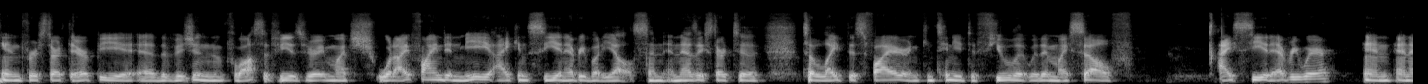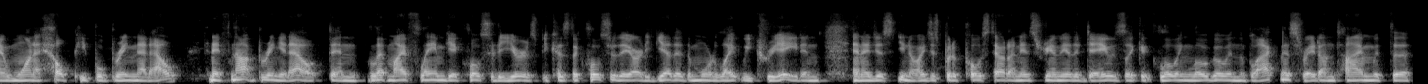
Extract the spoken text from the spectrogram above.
in FIRSTAR Therapy, uh, the vision and philosophy is very much what I find in me, I can see in everybody else. And, and as I start to, to light this fire and continue to fuel it within myself, I see it everywhere. And, and I want to help people bring that out and if not bring it out then let my flame get closer to yours because the closer they are together the more light we create. And and i just you know i just put a post out on instagram the other day. It was like a glowing logo in the blackness right on time with the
